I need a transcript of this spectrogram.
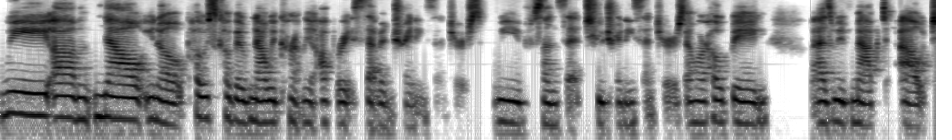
we um, now, you know, post COVID, now we currently operate seven training centers. We've sunset two training centers, and we're hoping as we've mapped out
